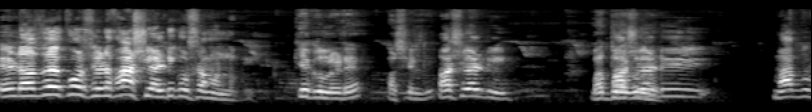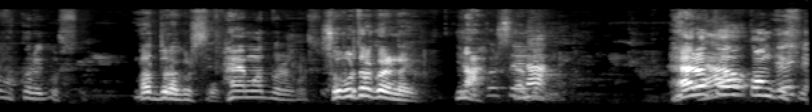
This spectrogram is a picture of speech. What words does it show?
এটা যে করছে এটা পার্সিয়ালিটি করছে আমার নাকি কে করল এটা? আসলে পার্সিয়ালিটি পার্সিয়ালিটি মাদুর করে করছে। মাদ্দুরা করছে? হ্যাঁ মাদুর করছে। সবুর করে নাই? না। হ্যাঁ তো কম দিছে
